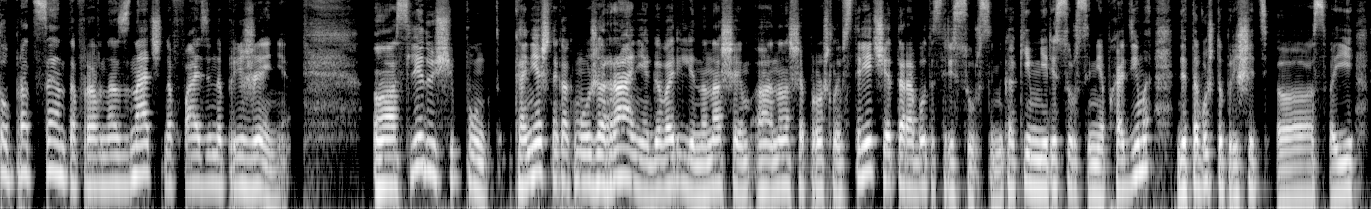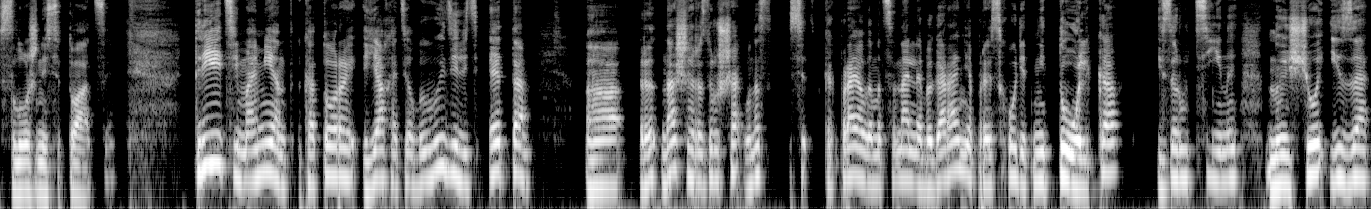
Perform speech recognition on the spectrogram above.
100% равнозначна фазе напряжения. А, Следующий пункт, конечно, как мы уже ранее говорили на нашей, а, на нашей прошлой встрече, это работа с ресурсами. Какие мне ресурсы необходимы для того, чтобы решить э, свои сложные ситуации. Третий момент, который я хотел бы выделить, это а, наши разруша... У нас, как правило, эмоциональное выгорание происходит не только из-за рутины, но еще из-за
